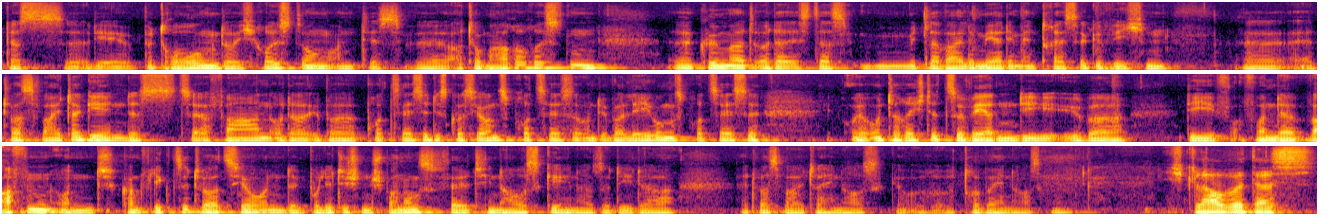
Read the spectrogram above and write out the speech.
das, äh, die Bedrohung durch Rüstung und das äh, atomare Rüsten äh, kümmert? Oder ist das mittlerweile mehr dem Interesse gewichen, äh, etwas weitergehendes zu erfahren oder über Prozesse, Diskussionsprozesse und Überlegungsprozesse äh, unterrichtet zu werden, die über die von der Waffen- und Konfliktsituation, dem politischen Spannungsfeld hinausgehen, also die da etwas weiter hinaus, darüber hinausgehen. Ich glaube, dass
